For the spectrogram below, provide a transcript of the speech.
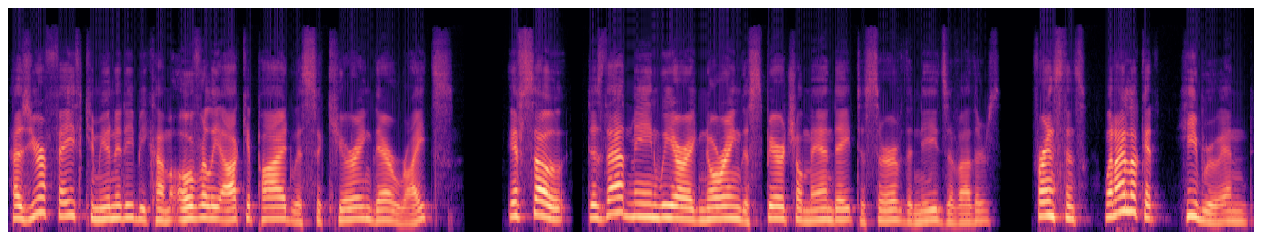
Has your faith community become overly occupied with securing their rights? If so, does that mean we are ignoring the spiritual mandate to serve the needs of others? For instance, when I look at Hebrew and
